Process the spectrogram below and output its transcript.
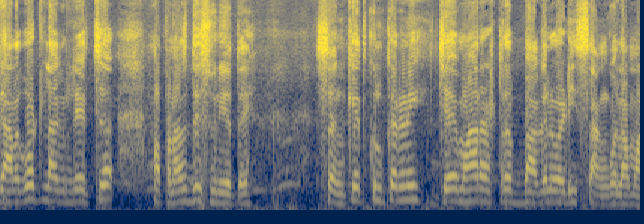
गालगोट लागल्याचं आपणास दिसून येत आहे संकेत कुलकर्णी जय महाराष्ट्र बागलवाडी सांगोला मा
